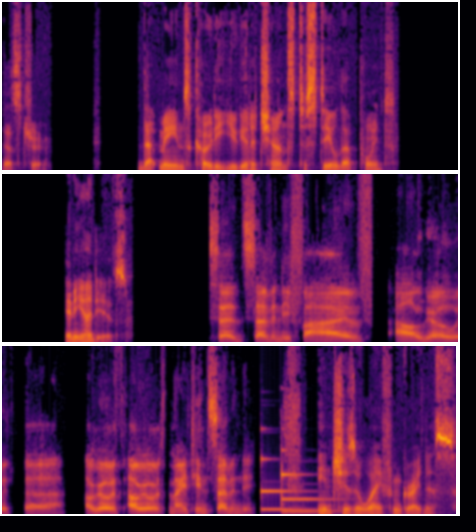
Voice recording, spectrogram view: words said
That's true. That means, Cody, you get a chance to steal that point. Any ideas? Said 75. I'll go with uh I'll go with I'll go with 1970. Inches away from greatness.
